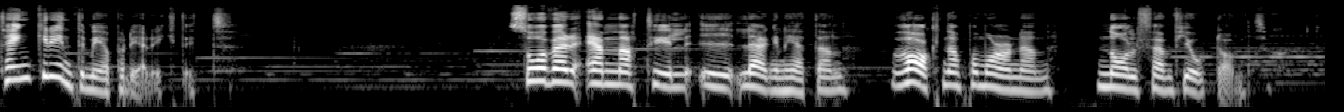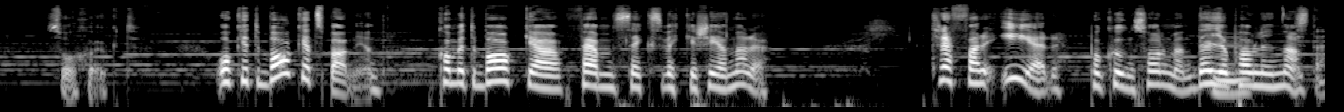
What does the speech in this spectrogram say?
Tänker inte mer på det riktigt. Sover en natt till i lägenheten. Vaknar på morgonen 05.14. Så sjukt. Åker tillbaka till Spanien. Kommer tillbaka fem, sex veckor senare träffar er på Kungsholmen, dig och Paulina, Just det.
